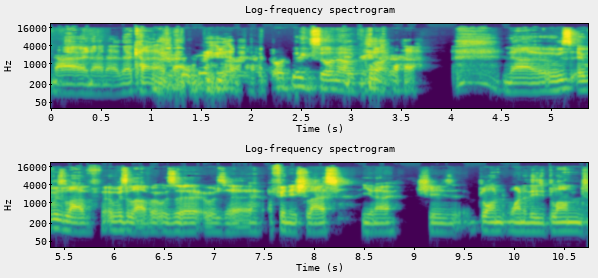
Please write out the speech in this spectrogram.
No, no, no, that can't happen. I don't think so. On. no, it was it was love. It was love. It was a it was a, a Finnish lass. You know, she's blonde, one of these blonde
